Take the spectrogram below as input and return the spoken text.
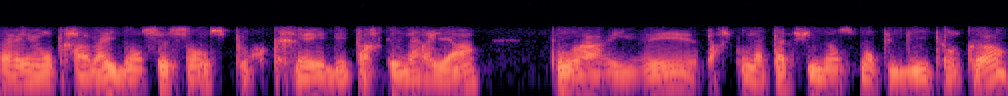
euh, et on travaille dans ce sens pour créer des partenariats pour arriver, parce qu'on n'a pas de financement public encore,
